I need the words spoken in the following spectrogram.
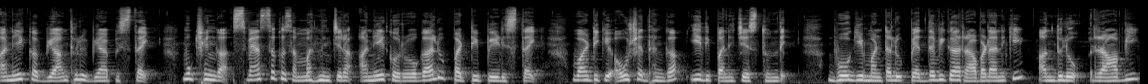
అనేక వ్యాధులు వ్యాపిస్తాయి. ముఖ్యంగా శ్వాసకు సంబంధించిన అనేక రోగాలు పట్టి పీడిస్తాయి. వాటికి ఔషధంగా ఇది పనిచేస్తుంది. భోగి మంటలు పెద్దవిగా రావడానికి అందులో రావి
